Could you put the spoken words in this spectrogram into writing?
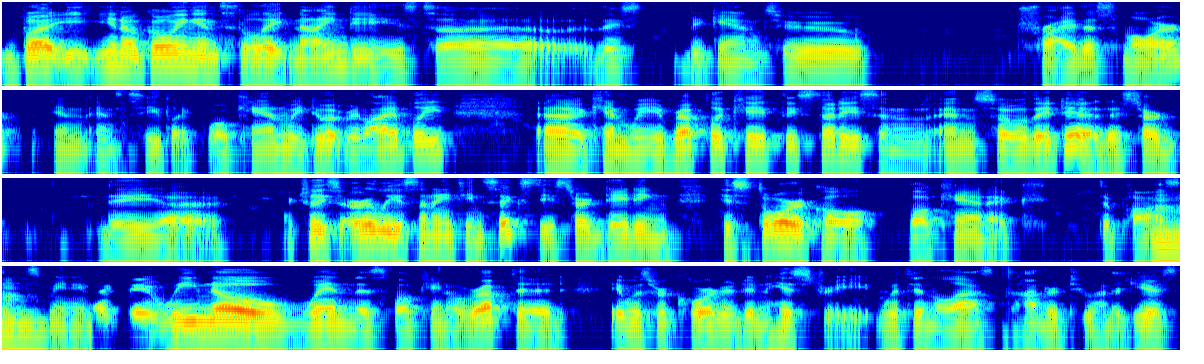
but you know, going into the late '90s, uh, they began to try this more and, and see like, well, can we do it reliably? Uh, can we replicate these studies? And and so they did. They started. They uh, actually as early as the 1960s started dating historical volcanic deposits, mm-hmm. meaning like they, we know when this volcano erupted. It was recorded in history within the last 100, 200 years.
